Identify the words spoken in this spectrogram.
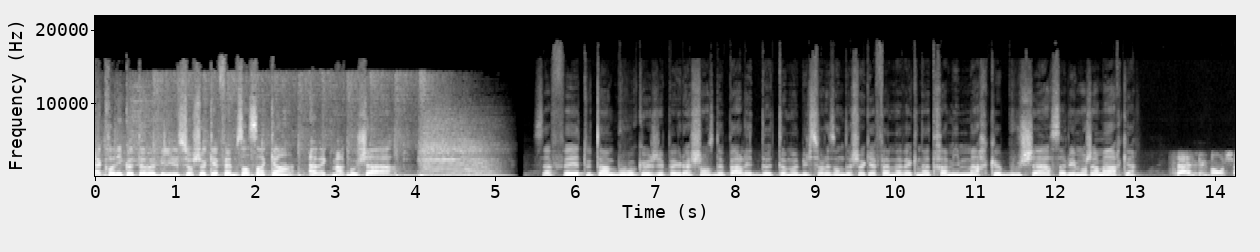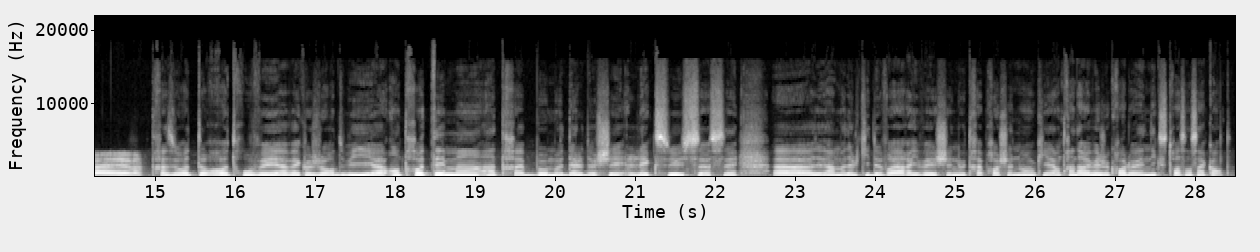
La chronique automobile sur Choc FM 105.1 avec Marc Bouchard. Ça fait tout un bout que j'ai pas eu la chance de parler d'automobile sur les ondes de Choc FM avec notre ami Marc Bouchard. Salut mon cher Marc. Salut mon cher. Très heureux de te retrouver avec aujourd'hui euh, entre tes mains un très beau modèle de chez Lexus. C'est euh, un modèle qui devrait arriver chez nous très prochainement ou qui est en train d'arriver, je crois, le NX 350.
